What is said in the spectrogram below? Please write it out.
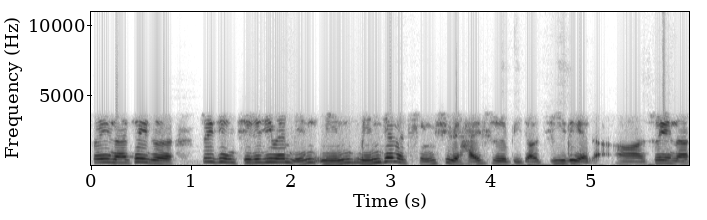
所以呢，这个最近其实因为民民民间的情绪还是比较激烈的啊，所以呢，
